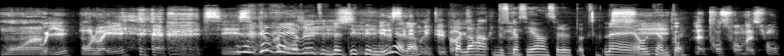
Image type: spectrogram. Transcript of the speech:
mon euh, loyer. Mon loyer. c'est c'est bien. Alors, Jag blev j'ai- typ lite generad. célébrité, par Kolla, han, du ska se hur han ser ut också. Nej, jag orkar C'est inte. La transformation.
